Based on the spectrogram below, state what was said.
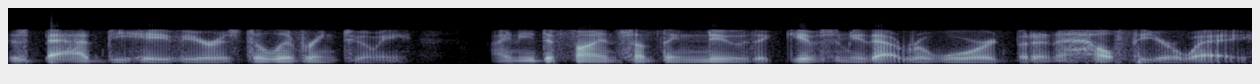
this bad behavior is delivering to me. I need to find something new that gives me that reward but in a healthier way.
